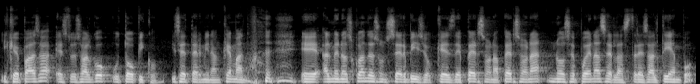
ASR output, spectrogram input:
¿Y qué pasa? Esto es algo utópico y se terminan quemando. Eh, al menos cuando es un servicio que es de persona a persona, no se pueden hacer las tres al tiempo.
